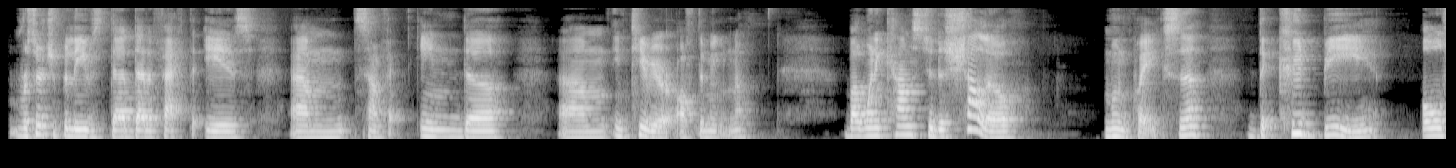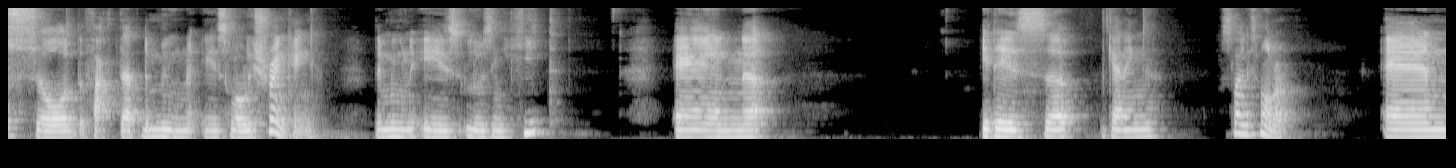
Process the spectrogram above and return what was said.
research believes that that effect is um, some effect in the um, interior of the moon. But when it comes to the shallow moonquakes, uh, there could be also the fact that the moon is slowly shrinking. The moon is losing heat and uh, it is uh, getting slightly smaller. And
